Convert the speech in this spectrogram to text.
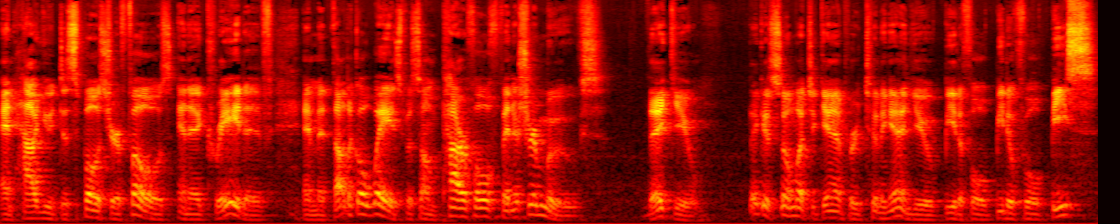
and how you dispose your foes in a creative and methodical ways with some powerful finisher moves. Thank you. Thank you so much again for tuning in, you beautiful, beautiful beasts.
